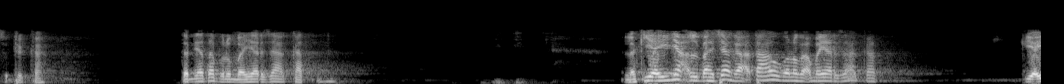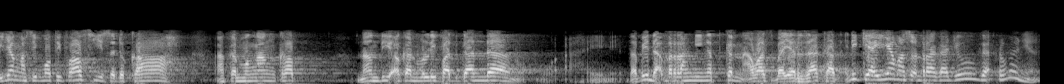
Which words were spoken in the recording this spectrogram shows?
Sedekah. Ternyata belum bayar zakat. Lah kiainya Al-Bahjah nggak tahu kalau nggak bayar zakat. Kiainya ngasih motivasi sedekah akan mengangkat nanti akan melipat ganda. Wah, ini. Tapi tidak pernah ngingetkan awas bayar zakat. Ini kiainya masuk neraka juga rupanya.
